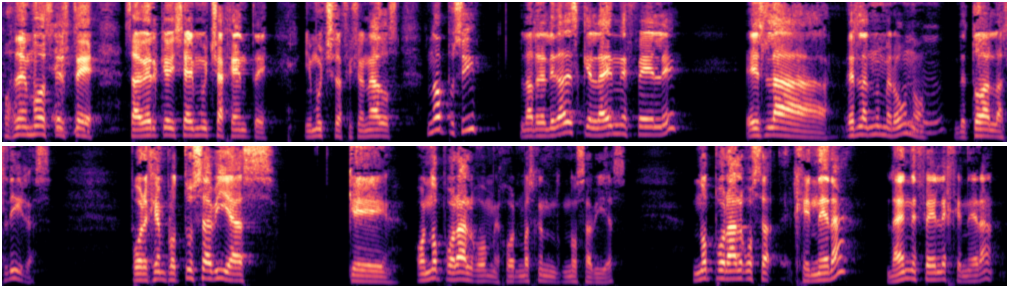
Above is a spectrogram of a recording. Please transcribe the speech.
Podemos este, saber que hoy sí hay mucha gente y muchos aficionados. No, pues sí. La realidad es que la NFL es la, es la número uno de todas las ligas. Por ejemplo, tú sabías que, o no por algo, mejor, más que no sabías, no por algo genera, la NFL genera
